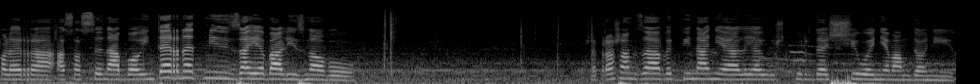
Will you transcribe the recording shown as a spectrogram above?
cholera asasyna, bo internet mi zajebali znowu. Przepraszam za wyklinanie, ale ja już kurde siły nie mam do nich.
